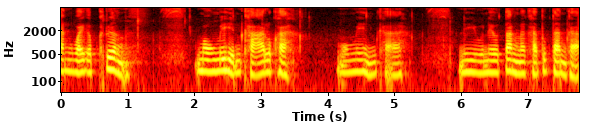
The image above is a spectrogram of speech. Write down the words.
ตั้งไว้กับเครื่อง มองไม่เห็นขาหรอกค่ะ มองไม่เห็นขา นี่อยู่แนวตั้งนะคะ ทุกท่านค่ะ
